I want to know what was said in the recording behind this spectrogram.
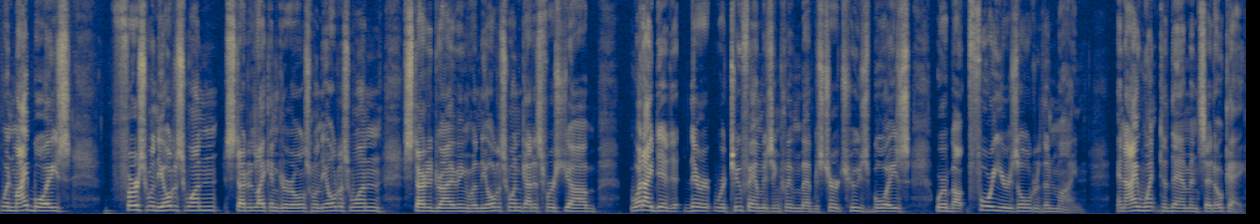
when my boys first when the oldest one started liking girls, when the oldest one started driving, when the oldest one got his first job, what I did, there were two families in Cleveland Baptist Church whose boys were about four years older than mine. And I went to them and said, okay,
